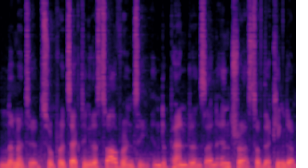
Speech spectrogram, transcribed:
limited to protecting the sovereignty, independence and interests of the kingdom,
